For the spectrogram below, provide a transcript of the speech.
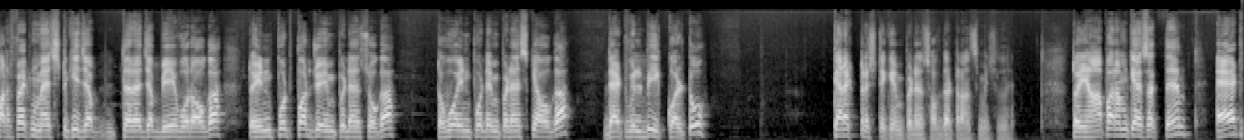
परफेक्ट मैच्ड की जब तरह जब बिहेव हो रहा होगा तो इनपुट पर जो इंपिडेंस होगा तो वो इनपुट इंपिडेंस क्या होगा? That will be equal to characteristic impedance of the transmission line तो यहाँ पर हम कह सकते हैं at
